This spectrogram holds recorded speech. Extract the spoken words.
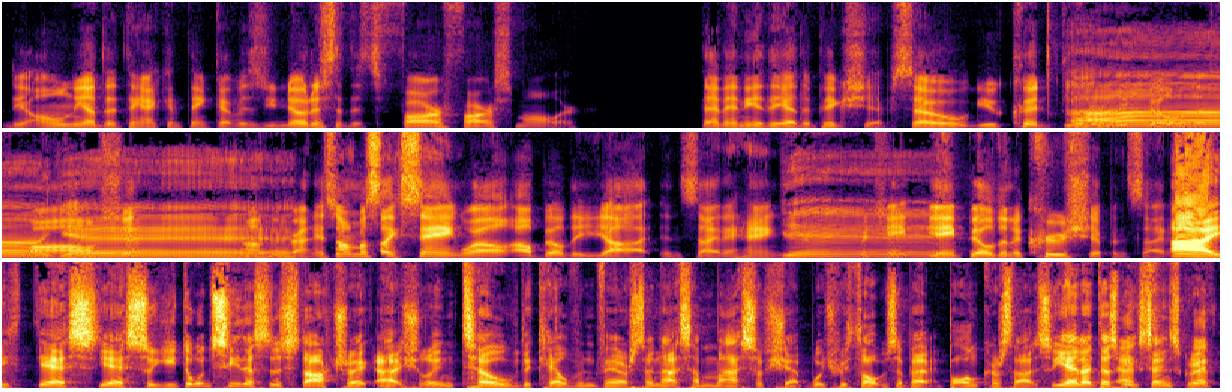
the only other thing I can think of is you notice that it's far, far smaller than any of the other big ships. So you could literally build a small Ah, ship on the ground. It's almost like saying, "Well, I'll build a yacht inside a hangar, Yeah. but you ain't, you ain't building a cruise ship inside." a Aye, yes, yes. So you don't see this in Star Trek actually until the Kelvin verse, and that's a massive ship, which we thought was a bit bonkers. That so yeah, that does make sense, Greg. That's,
